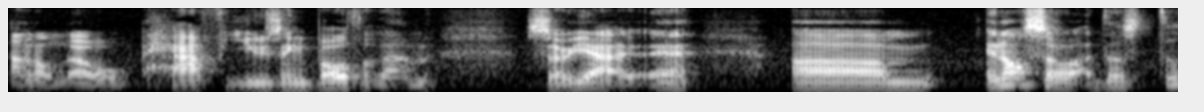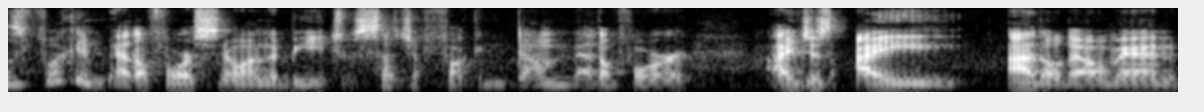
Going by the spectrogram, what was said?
I don't know half using both of them. So yeah, eh. um, and also those those fucking metaphor snow on the beach was such a fucking dumb metaphor. I just I I don't know, man.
